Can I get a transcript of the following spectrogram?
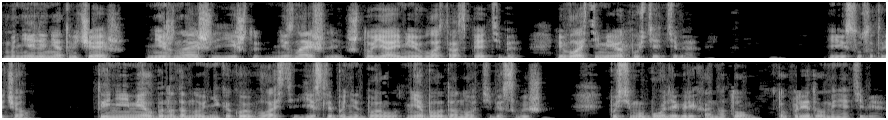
«Мне ли не отвечаешь? Не знаешь ли, что, не знаешь ли, что я имею власть распять тебя, и власть имею отпустить тебя?» И Иисус отвечал, «Ты не имел бы надо мной никакой власти, если бы не было, не было дано тебе свыше. Посему более греха на том, кто предал меня тебе».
